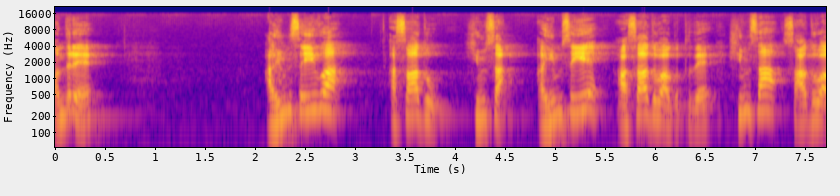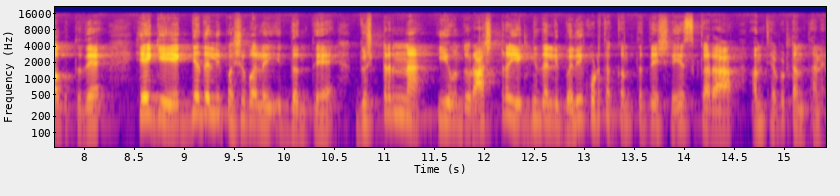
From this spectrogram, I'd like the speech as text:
ಅಂದರೆ ಅಹಿಂಸೆಯವ ಅಸಾಧು ಹಿಂಸಾ. ಅಹಿಂಸೆಯೇ ಅಸಾಧುವಾಗುತ್ತದೆ, ಹಿಂಸಾ ಸಾಧುವಾಗುತ್ತದೆ. ಹೇಗೆ ಯಜ್ಞದಲ್ಲಿ ಪಶುಬಲಿ ಇದ್ದಂತೆ ದುಷ್ಟರನ್ನ ಈ ಒಂದು ರಾಷ್ಟ್ರ ಯಜ್ಞದಲ್ಲಿ ಬಲಿ ಕೊಡ್ತಕ್ಕಂಥದ್ದೇ ಶ್ರೇಯಸ್ಕರ ಅಂತ ಹೇಳ್ಬಿಟ್ಟು ಅಂತಾನೆ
